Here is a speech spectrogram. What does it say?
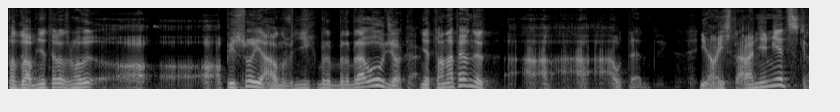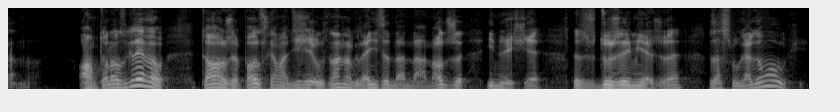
podobnie te rozmowy o, o, opisuje, a on w nich brał udział. Tak. Nie, to na pewno jest autentyk. I no i sprawa niemiecka. No. On to rozgrywał. To, że Polska ma dzisiaj uznaną granicę na, na Nodrze i Nysie, to jest w dużej mierze zasługa Gomułki.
